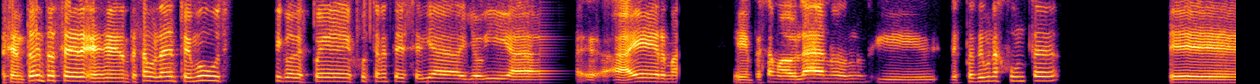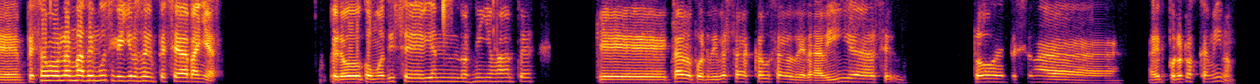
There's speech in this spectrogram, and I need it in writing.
Presentó, entonces eh, empezamos a hablar entre músicos, después justamente ese día yo vi a, a Herman, y empezamos a hablarnos, y después de una junta eh, empezamos a hablar más de música y yo los empecé a apañar. Pero como dice bien los niños antes, que claro, por diversas causas de la vida, todos empezaron a, ir por otros caminos.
